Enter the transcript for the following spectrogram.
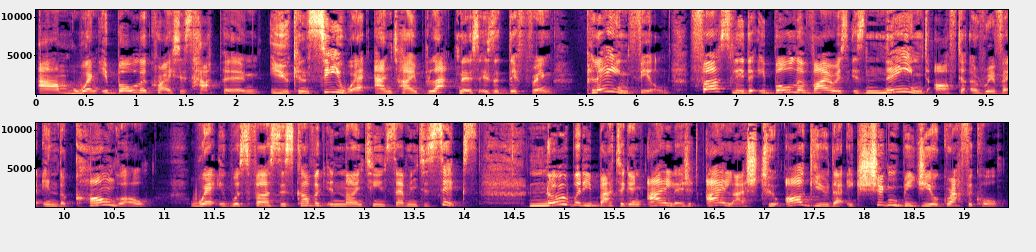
Um, mm-hmm. When Ebola crisis happened, you can see where anti-blackness is a different playing field. Firstly, the Ebola virus is named after a river in the Congo where it was first discovered in 1976. Nobody batted an eyelash, eyelash to argue that it shouldn't be geographical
